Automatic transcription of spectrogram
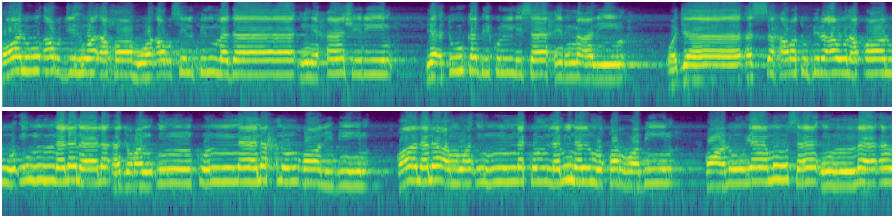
قالوا أرجه وأخاه وأرسل في المدائن حاشرين يأتوك بكل ساحر عليم. وجاء السحرة فرعون قالوا إن لنا لأجرا إن كنا نحن الغالبين. قال نعم وإنكم لمن المقربين. قالوا يا موسى إما أن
